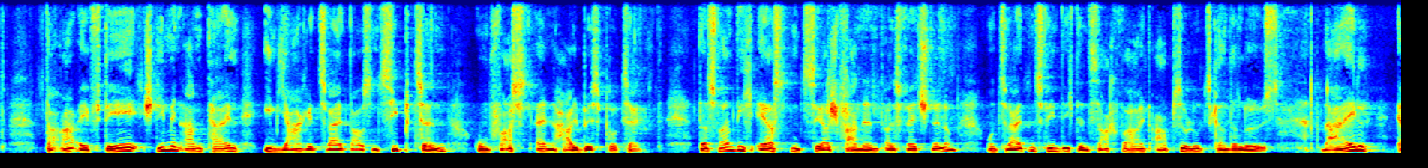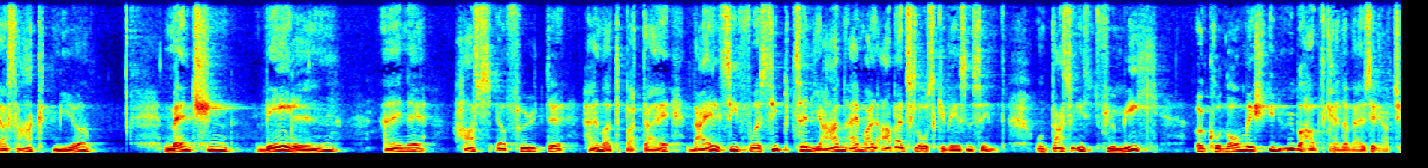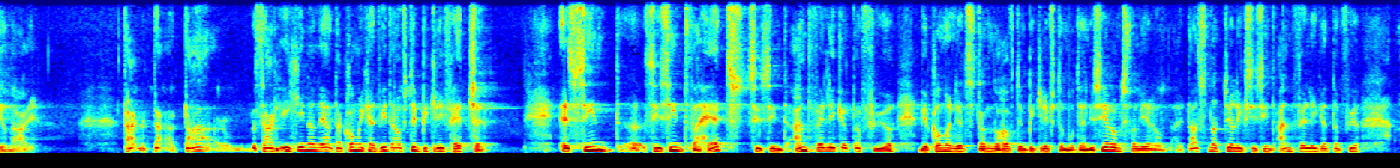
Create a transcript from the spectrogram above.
der AfD Stimmenanteil im Jahre 2017 um fast ein halbes Prozent. Das fand ich erstens sehr spannend als Feststellung und zweitens finde ich den Sachverhalt absolut skandalös, weil er sagt mir, Menschen wählen eine hasserfüllte Heimatpartei, weil sie vor 17 Jahren einmal arbeitslos gewesen sind. Und das ist für mich ökonomisch in überhaupt keiner Weise rational da, da, da sage ich Ihnen, ja, da komme ich halt wieder auf den Begriff Hetze. Es sind, äh, sie sind verhetzt, sie sind anfälliger dafür. Wir kommen jetzt dann noch auf den Begriff der Modernisierungsverlierer und all das natürlich. Sie sind anfälliger dafür.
